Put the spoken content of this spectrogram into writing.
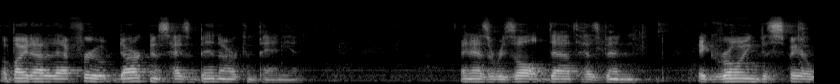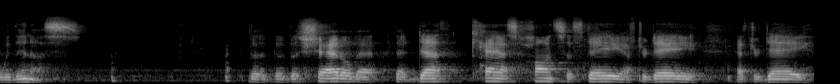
a bite out of that fruit, darkness has been our companion. And as a result, death has been a growing despair within us the, the, the shadow that, that death casts haunts us day after day after day.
